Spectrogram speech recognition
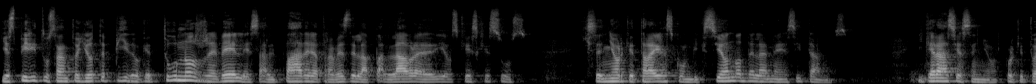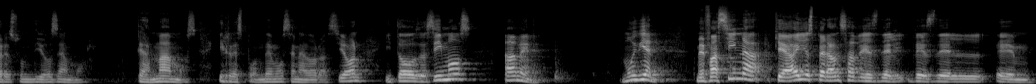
y Espíritu Santo, yo te pido que tú nos reveles al Padre a través de la palabra de Dios que es Jesús. Y Señor, que traigas convicción donde la necesitamos. Y gracias Señor, porque tú eres un Dios de amor. Te amamos y respondemos en adoración y todos decimos, amén. Muy bien, me fascina que hay esperanza desde el... Desde el em,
